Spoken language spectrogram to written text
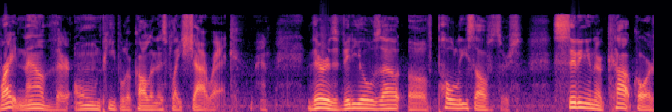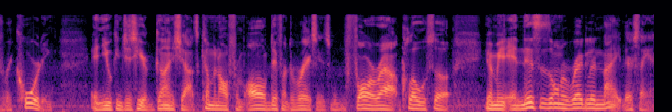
Right now, their own people are calling this place Chiraq, man. There is videos out of police officers sitting in their cop cars recording and you can just hear gunshots coming off from all different directions, far out, close up. You know what I mean? And this is on a regular night, they're saying.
